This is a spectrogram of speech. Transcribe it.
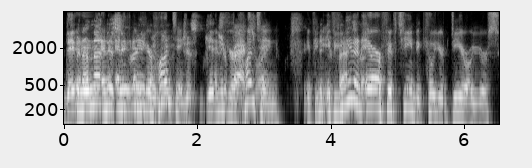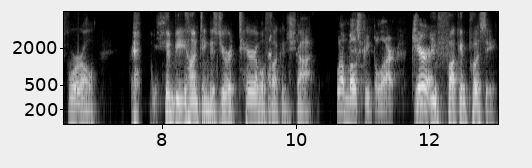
David. and- I'm not and- and- and if you're hunting- you. Just get and your if you're facts hunting, right. if you if you need an right. AR-15 to kill your deer or your squirrel, you shouldn't be hunting because you're a terrible fucking shot. Well, most people are. You- Jarrett, you fucking pussy.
